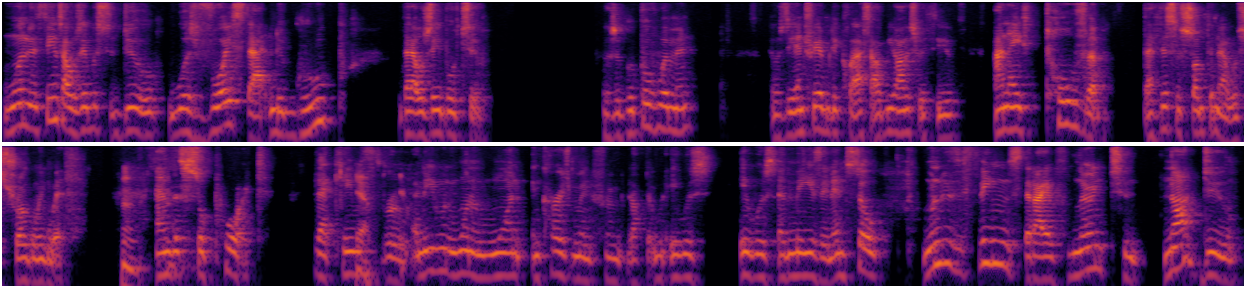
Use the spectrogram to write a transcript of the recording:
one of the things I was able to do was voice that in the group that I was able to. It was a group of women. It was the EntreMD class. I'll be honest with you, and I told them that this is something I was struggling with, Hmm. and the support that came Yeah. through, and even one-on-one encouragement from Dr. It was it was amazing. And so one of the things that I've learned to not do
